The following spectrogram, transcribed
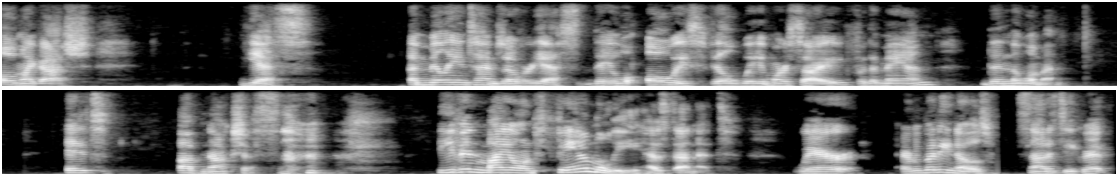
Oh my gosh. Yes a million times over, yes, they will always feel way more sorry for the man than the woman. It's obnoxious. Even my own family has done it, where everybody knows it's not a secret.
